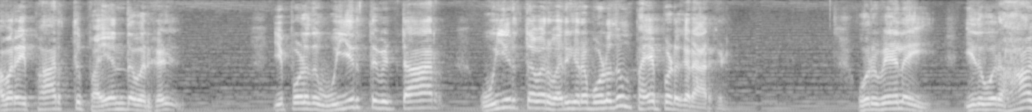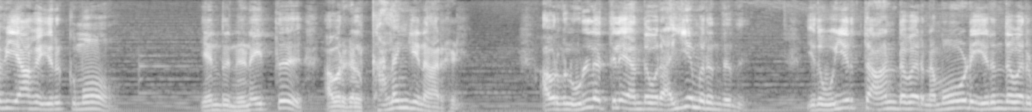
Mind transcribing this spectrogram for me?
அவரை பார்த்து பயந்தவர்கள் இப்பொழுது உயிர்த்து விட்டார் உயிர்த்தவர் வருகிற பொழுதும் பயப்படுகிறார்கள். ஒருவேளை இது ஒரு ஆவியாக இருக்குமோ என்று நினைத்து அவர்கள் கலங்கினார்கள். அவர்கள் உள்ளத்திலே அந்த ஒரு ஐயம் இருந்தது. இது உயிர்த்த ஆண்டவர் நம்மோடு இருந்தவர்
